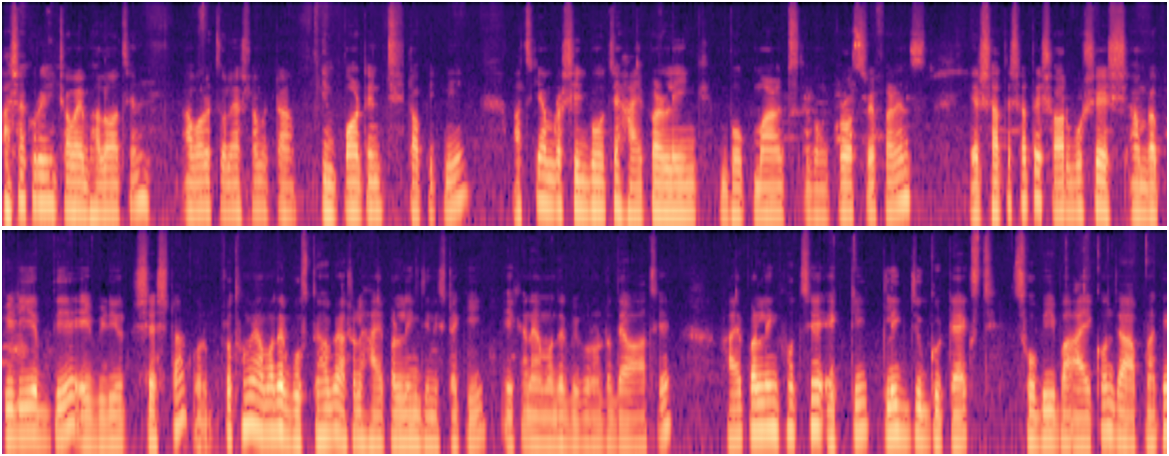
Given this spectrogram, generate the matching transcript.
আশা করি সবাই ভালো আছেন। আবারও চলে আসলাম একটা ইম্পর্টেন্ট টপিক নিয়ে। আজকে আমরা শিখব হচ্ছে হাইপার লিঙ্ক বুকমার্কস এবং ক্রস রেফারেন্স এর সাথে সাথে সর্বশেষ আমরা পিডিএফ দিয়ে এই ভিডিওর শেষটা করব। প্রথমে আমাদের বুঝতে হবে আসলে হাইপার লিঙ্ক জিনিসটা কি। এখানে আমাদের বিবরণটা দেওয়া আছে। হাইপার লিঙ্ক হচ্ছে একটি ক্লিকযোগ্য টেক্সট ছবি বা আইকন যা আপনাকে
